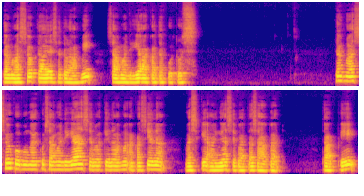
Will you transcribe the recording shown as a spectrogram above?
Termasuk dari satu rahmi sama dia akan terputus termasuk hubunganku sama dia semakin lama akan silna meski hanya sebatas sahabat. Tapi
